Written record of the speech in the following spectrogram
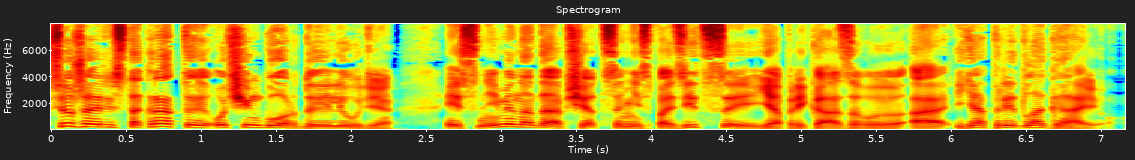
Все же аристократы очень гордые люди, и с ними надо общаться не с позиции «я приказываю», а «я предлагаю».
